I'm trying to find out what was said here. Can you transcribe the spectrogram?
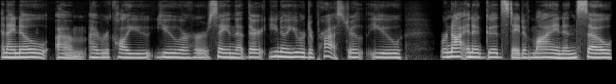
and I know um, I recall you you or her saying that there, you know, you were depressed, you you were not in a good state of mind, and so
